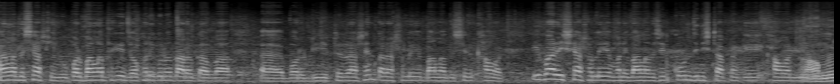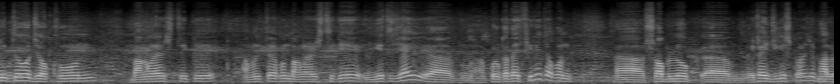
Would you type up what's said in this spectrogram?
বাংলাদেশে আসলেন উপার বাংলা থেকে যখনই কোনো তারকা বা বড় ডিরেক্টররা আসেন তারা আসলে বাংলাদেশের খাওয়ার। এবার এসে আসলে মানে বাংলাদেশের কোন জিনিসটা আপনাকে খাওয়ার আমি তো যখন বাংলাদেশ থেকে, আমি তো এখন বাংলাদেশ থেকে ইয়েতে যাই কলকাতায় ফিরি, তখন সব লোক এটাই জিজ্ঞেস করে যে ভালো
